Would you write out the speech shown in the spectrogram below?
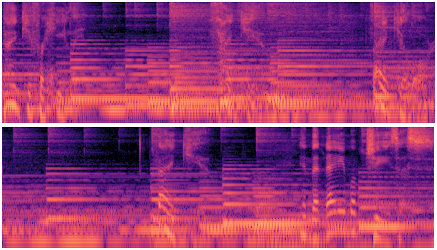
Thank you for healing. Of Jesus,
